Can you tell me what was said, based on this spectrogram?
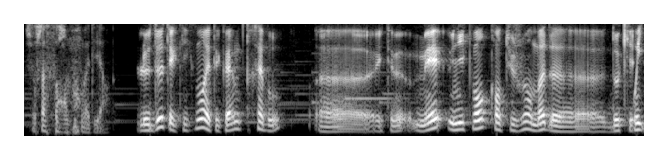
sur sa forme, on va dire. Le 2, techniquement, était quand même très beau. Euh, était- Mais uniquement quand tu joues en mode euh, docké. Oui.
